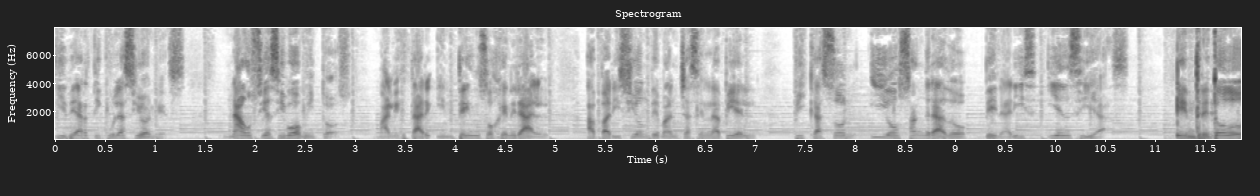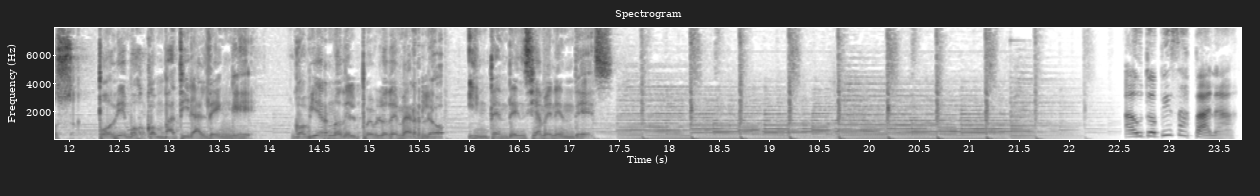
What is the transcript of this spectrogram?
y de articulaciones, náuseas y vómitos, malestar intenso general, aparición de manchas en la piel, picazón y o sangrado de nariz y encías. Entre todos podemos combatir al dengue. Gobierno del Pueblo de Merlo, Intendencia Menéndez. Autopiezas Pana,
